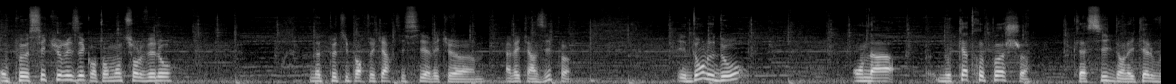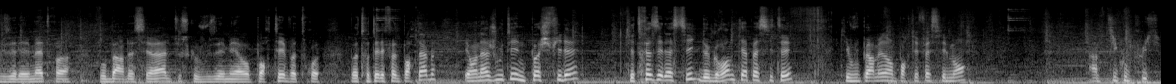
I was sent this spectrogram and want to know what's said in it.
On peut sécuriser quand on monte sur le vélo notre petit porte-carte ici avec, euh, avec un zip. Et dans le dos, on a nos quatre poches classiques dans lesquelles vous allez mettre vos barres de céréales, tout ce que vous aimez porter, votre, votre téléphone portable. Et on a ajouté une poche filet qui est très élastique, de grande capacité, qui vous permet d'emporter facilement un petit coup de pluie.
